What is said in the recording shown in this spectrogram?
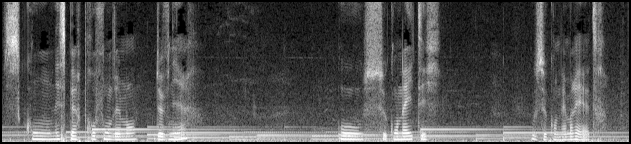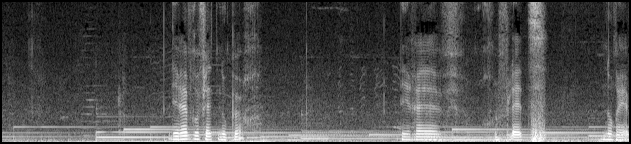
Ce qu'on espère profondément devenir ou ce qu'on a été ou ce qu'on aimerait être. Les rêves reflètent nos peurs. Les rêves reflètent nos rêves.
